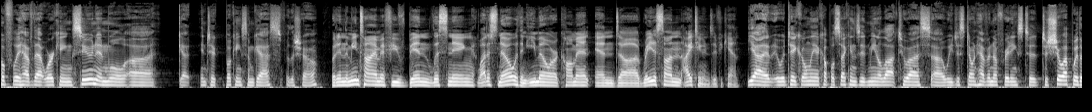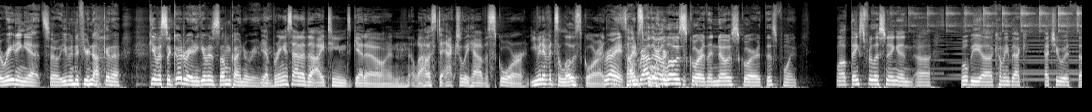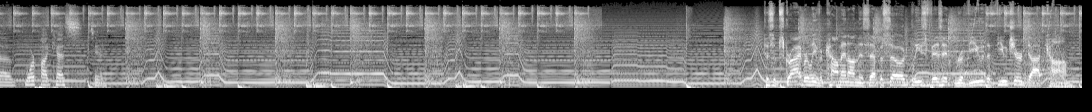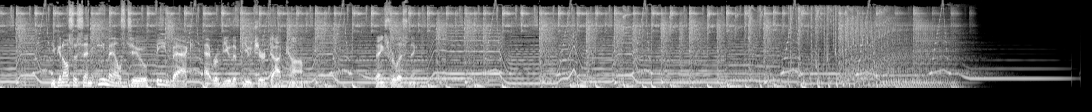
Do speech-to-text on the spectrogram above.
hopefully have that working soon, and we'll uh, get into booking some guests for the show. but in the meantime, if you've been listening, let us know with an email or a comment and uh, rate us on iTunes if you can. Yeah, it, it would take only a couple seconds. It'd mean a lot to us. Uh, we just don't have enough ratings to, to show up with a rating yet. So even if you're not gonna give us a good rating, give us some kind of rating. Yeah, bring us out of the iTunes ghetto and allow us to actually have a score, even if it's a low score. I think. Right. I'd rather score. a low score than no score at this point. Well, thanks for listening, and uh, we'll be uh, coming back at you with uh, more podcasts soon. To subscribe or leave a comment on this episode, please visit reviewthefuture.com. You can also send emails to feedback at reviewthefuture.com. Thanks for listening.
